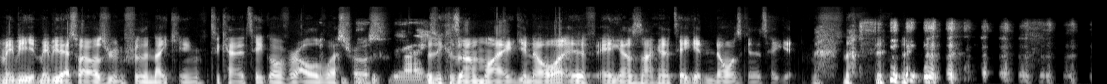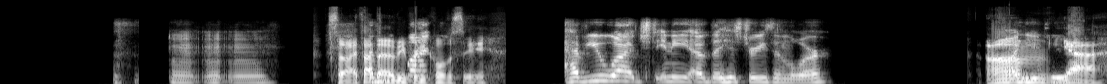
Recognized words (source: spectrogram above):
maybe maybe that's why I was rooting for the Night King to kind of take over all of Westeros, right. is because I'm like, you know what, if Aegon's not going to take it, no one's going to take it. So I thought Have that would be pretty cool to see. Have you watched any of the histories and lore? Um, yeah,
